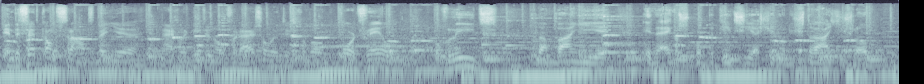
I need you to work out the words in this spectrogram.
In de Vetkampstraat ben je eigenlijk niet in Overijssel. Het is gewoon Port Vale of Leeds. Dan baan je je in de Engelse competitie als je door die straatjes loopt.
